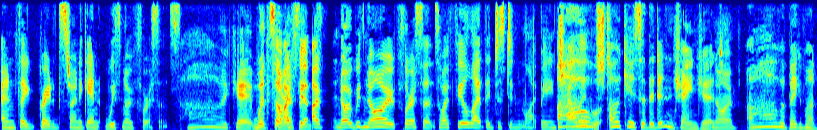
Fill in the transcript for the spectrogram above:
And they graded the stone again with no fluorescence. Oh, okay. With So I feel fluorescence. I've no with no fluorescence. So I feel like they just didn't like being challenged. Oh, okay. So they didn't change it. No. Oh, I beg your pardon.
